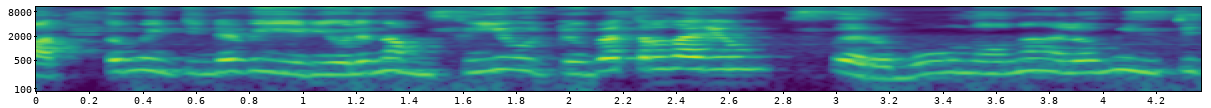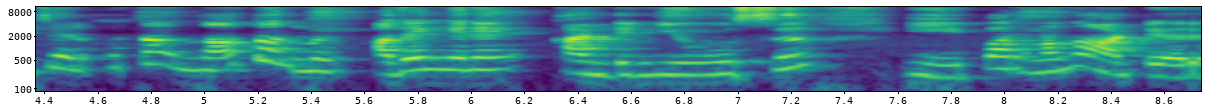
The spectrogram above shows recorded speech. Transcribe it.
പത്ത് മിനിറ്റിന്റെ വീഡിയോയിൽ നമുക്ക് യൂട്യൂബ് എത്ര തരും? വെറും മൂന്നോ നാലോ മിനിറ്റ് ചിലപ്പോ തന്നാ തന്ന്. അതെങ്ങനെ? കണ്ടിന്യൂസ് ഈ പറഞ്ഞ നാട്ടുകാർ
